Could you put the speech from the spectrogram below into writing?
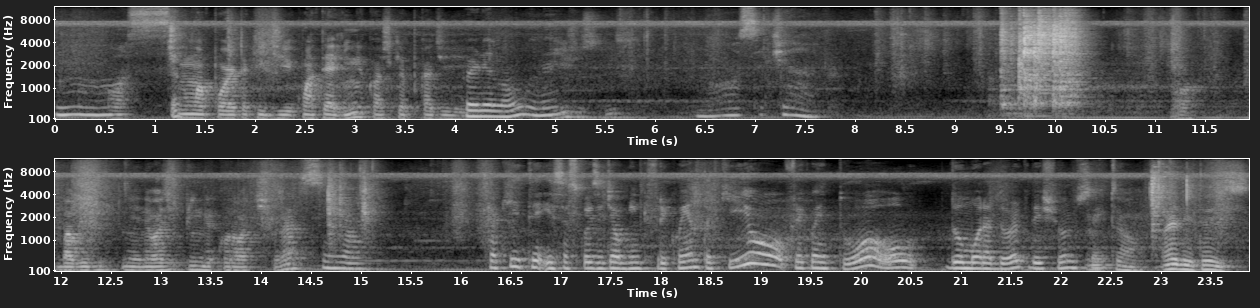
Nossa. Tinha uma porta aqui de, com a telinha, que eu acho que é por causa de... Pernilongo, né? Isso, isso. Nossa, Thiago. Ó, bagulho de... negócio de pinga, corote, tá vendo? Sim, ó. Isso aqui tem essas coisas de alguém que frequenta aqui, ou frequentou, ou do morador que deixou, não sei. Então, olha ali, Thaís.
